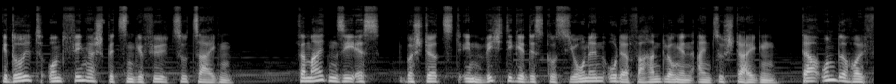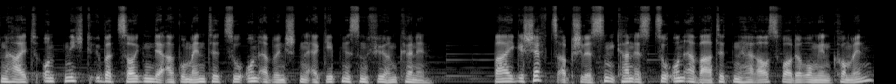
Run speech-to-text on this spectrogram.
Geduld und Fingerspitzengefühl zu zeigen. Vermeiden Sie es, überstürzt in wichtige Diskussionen oder Verhandlungen einzusteigen, da Unbeholfenheit und nicht überzeugende Argumente zu unerwünschten Ergebnissen führen können. Bei Geschäftsabschlüssen kann es zu unerwarteten Herausforderungen kommen,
